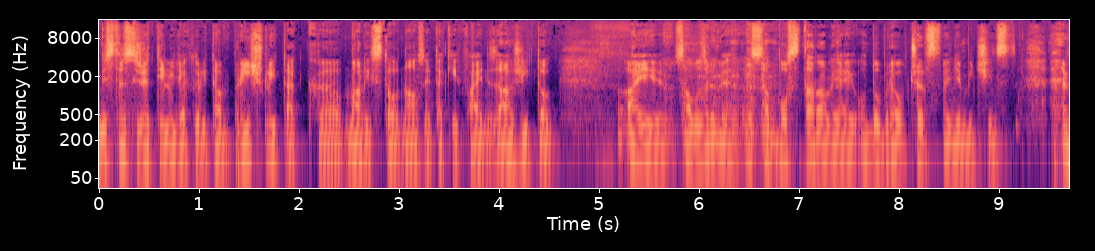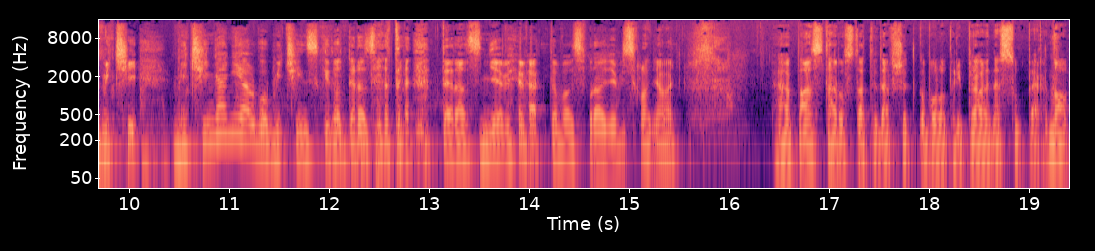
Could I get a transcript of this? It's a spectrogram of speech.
myslím si, že tí ľudia, ktorí tam prišli, tak e, mali z toho naozaj taký fajn zážitok. Aj samozrejme sa postarali aj o dobré občerstvenie Mičin, Miči, Mičíňani alebo Mičínsky, no teraz, teraz neviem, ak to mám správne vyskloňovať. Pán starosta, teda všetko bolo pripravené super. No,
